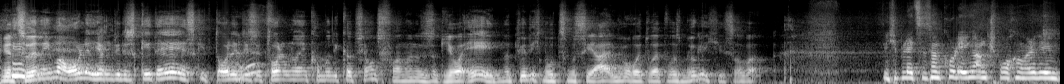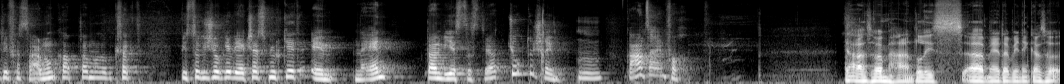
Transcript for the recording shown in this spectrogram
Wir erzählen immer alle irgendwie, das geht eh, es gibt alle diese tollen neuen Kommunikationsformen. Und ich sage, ja eh, natürlich nutzen wir sie auch überall dort, wo es möglich ist, aber Ich habe letztens einen Kollegen angesprochen, weil wir eben die Versammlung gehabt haben und habe gesagt, bist du schon Gewerkschaftsmitglied? Ähm, nein, dann wirst du das. Der hat schon unterschrieben. Ganz einfach. Ja, also im Handel ist äh, mehr oder weniger, also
